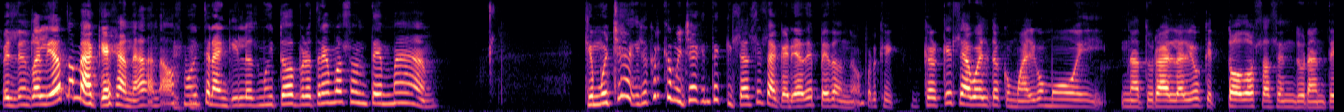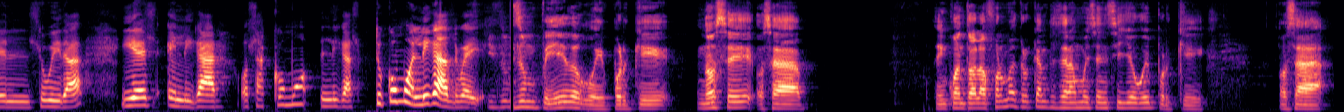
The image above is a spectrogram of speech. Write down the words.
Pues en realidad no me aqueja nada, ¿no? Muy tranquilos, muy todo, pero tenemos un tema que mucha, yo creo que mucha gente quizás se sacaría de pedo, ¿no? Porque creo que se ha vuelto como algo muy natural, algo que todos hacen durante el- su vida, y es el ligar. O sea, ¿cómo ligas? ¿Tú cómo ligas, güey? Es un pedo, güey, porque no sé, o sea, en cuanto a la forma, creo que antes era muy sencillo, güey, porque, o sea,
